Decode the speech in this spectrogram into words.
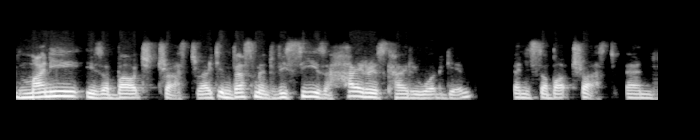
money is about trust, right? Investment, VC is a high risk, high reward game, and it's about trust. And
